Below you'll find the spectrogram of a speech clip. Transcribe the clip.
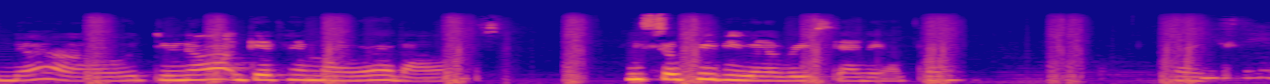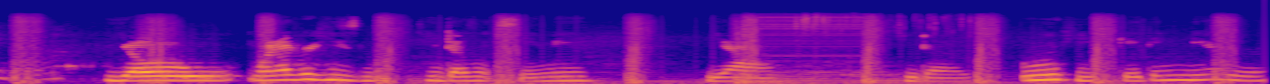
No, do not give him my whereabouts. He's so creepy whenever he's standing up there. Like, yo, whenever he's he doesn't see me, yeah, he does. Ooh, he's getting nearer.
